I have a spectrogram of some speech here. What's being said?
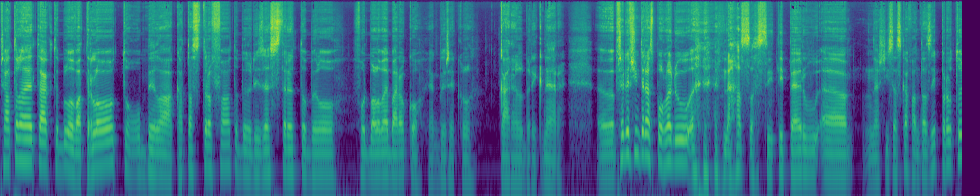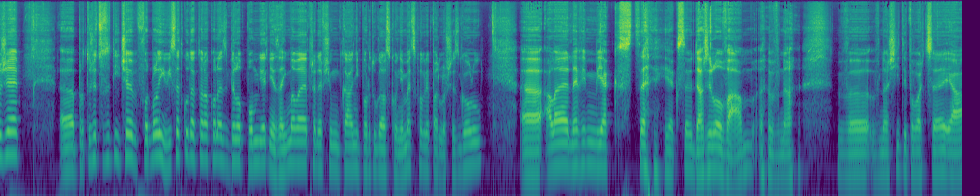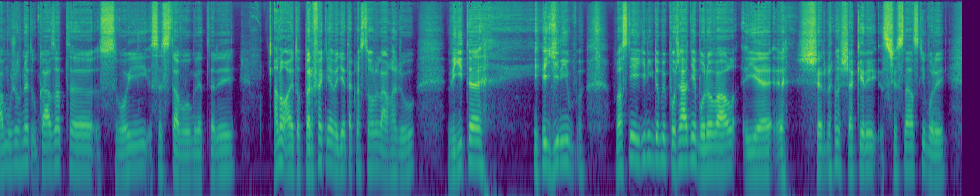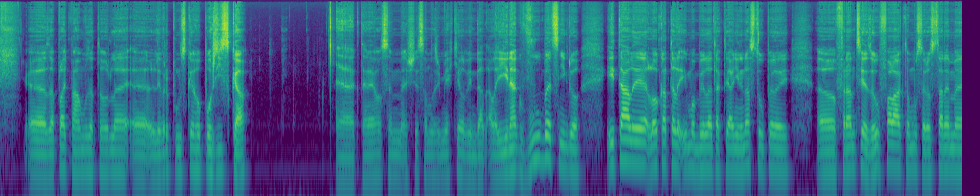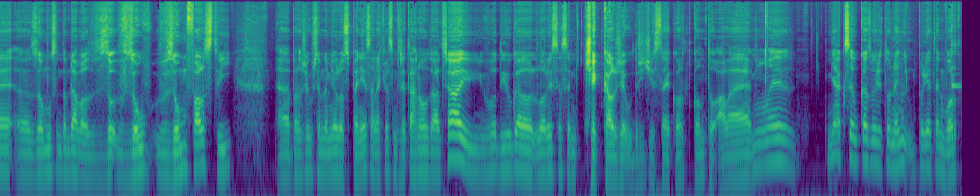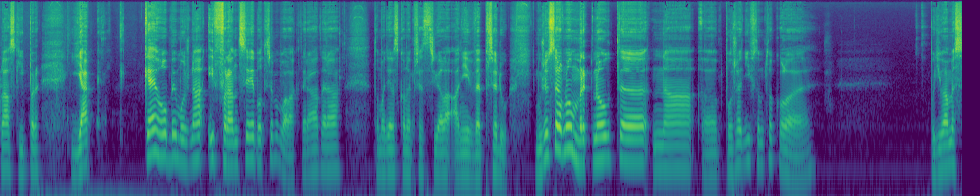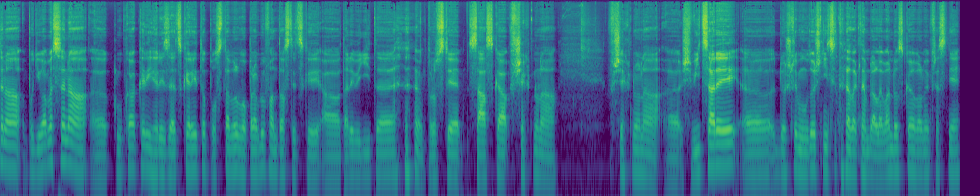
Přátelé, tak to bylo Waterloo, to byla katastrofa, to byl disaster, to bylo fotbalové baroko, jak by řekl Karel Brickner. Eh, především teda z pohledu nás, asi typerů eh, naší Saska Fantazy, protože, eh, protože co se týče fotbalových výsledků, tak to nakonec bylo poměrně zajímavé, především utkání Portugalsko-Německo, kde padlo 6 gólů, ale nevím, jak, jste, jak se dařilo vám v, na, v, v naší typovačce. Já můžu hned ukázat svoji sestavu, kde tedy ano, a je to perfektně vidět takhle z tohohle náhledu. Vidíte, jediný, vlastně jediný, kdo mi pořádně bodoval, je eh, Sherdan Shakiri z 16 body. Eh, zaplať mámu za tohohle eh, liverpoolského pořízka, kterého jsem ještě samozřejmě chtěl vyndat, ale jinak vůbec nikdo. Itálie, Locatelli, Immobile, tak ty ani nenastoupili. Francie zoufala, k tomu se dostaneme. Zomu jsem tam dával v, zou, v zoumfalství. Eh, protože už jsem neměl dost peněz a nechtěl jsem přetáhnout, ale třeba od Juga Lorise jsem čekal, že udrží čisté konto, ale mm, eh, nějak se ukazuje, že to není úplně ten world class keeper, jakého by možná i Francie potřebovala, která teda to Maďarsko nepřestřílela ani vepředu. Můžeme se rovnou mrknout eh, na pořadí v tomto kole. Podíváme se na, podíváme se na uh, kluka, který Hryzec, který to postavil opravdu fantasticky a tady vidíte prostě sázka všechno na všechno na Švýcary, došli mu útočníci, teda tak tam dal Levandovska velmi přesně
